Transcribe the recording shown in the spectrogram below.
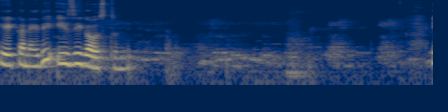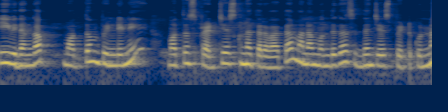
కేక్ అనేది ఈజీగా వస్తుంది. ఈ విధంగా మొత్తం పిండిని మొత్తం స్ప్రెడ్ చేసుకున్న తర్వాత మనం ముందుగా సిద్ధం చేసి పెట్టుకున్న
